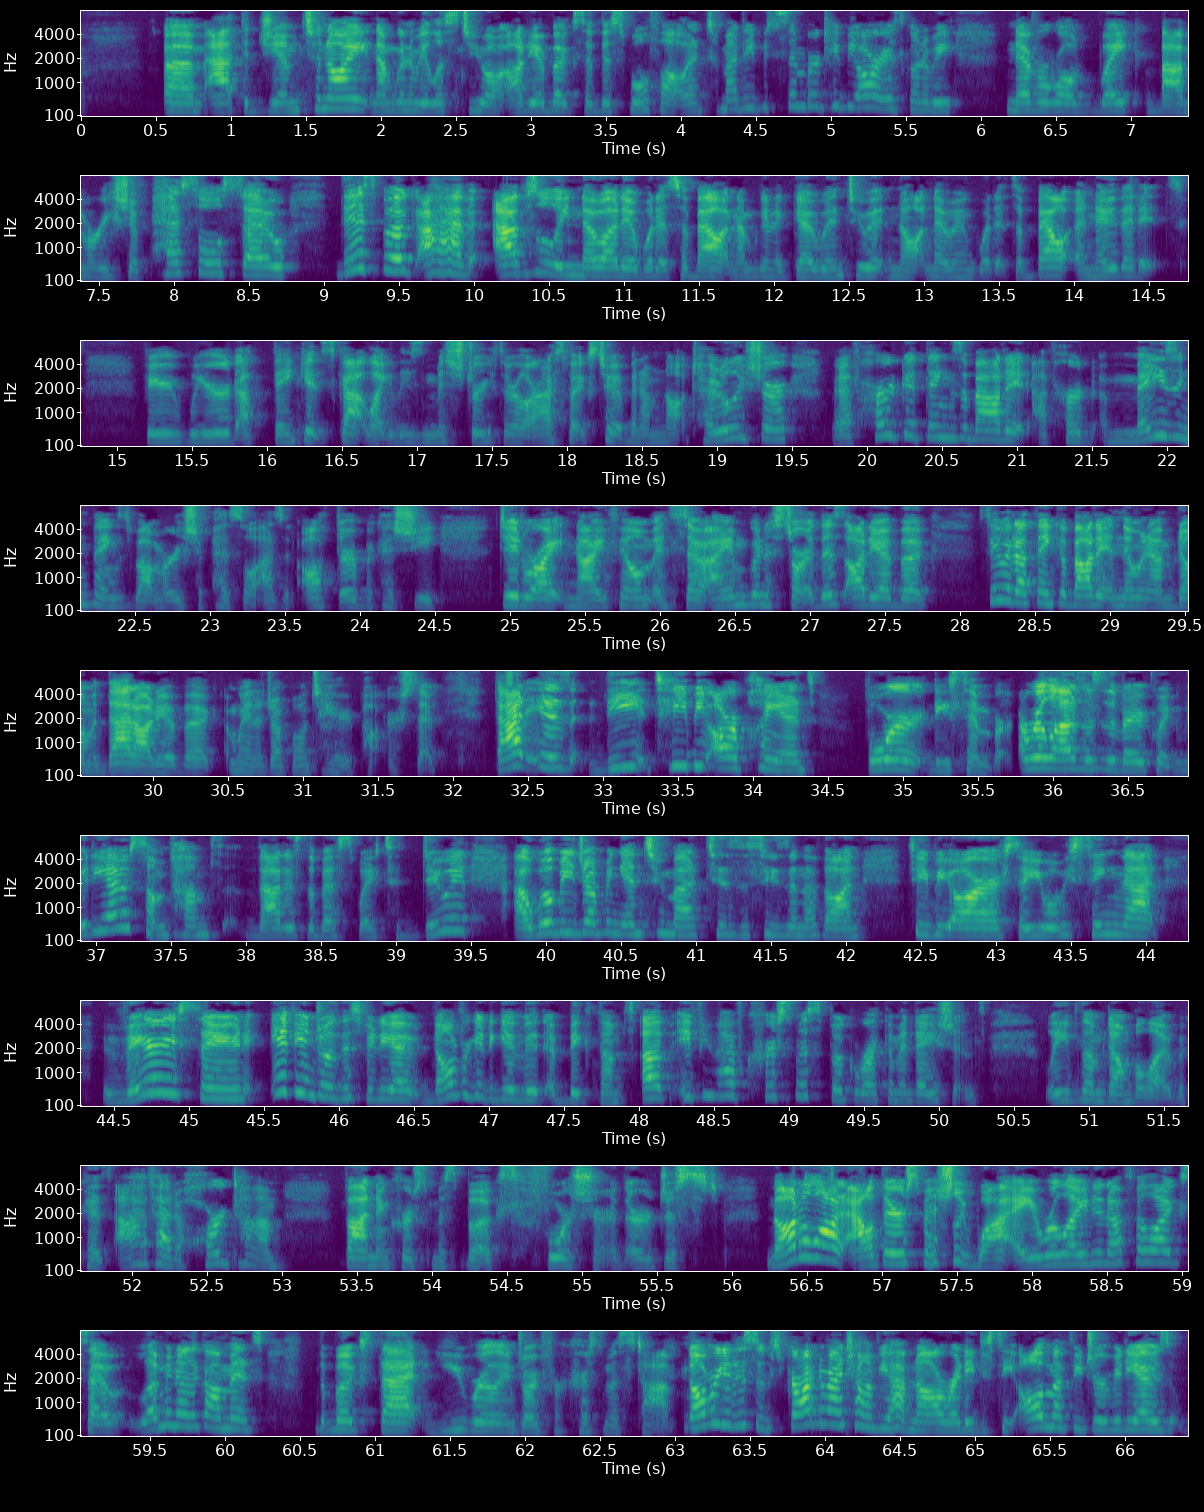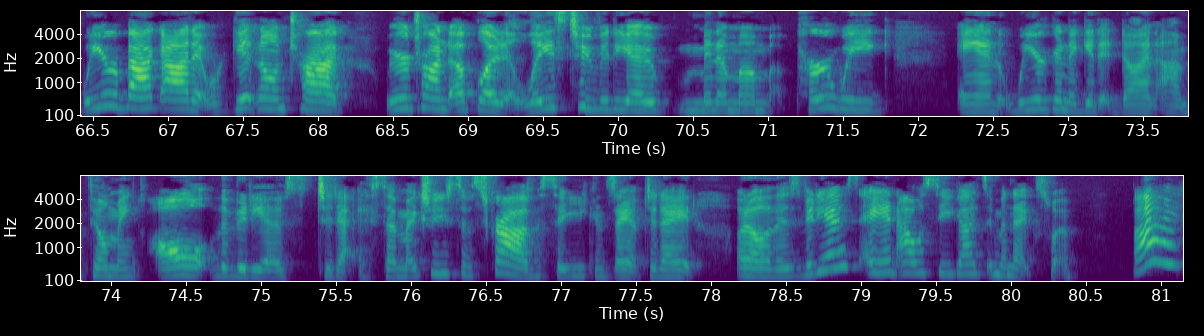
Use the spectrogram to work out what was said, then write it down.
um, at the gym tonight, and I'm going to be listening to an audiobook, so this will fall into my December TBR, is going to be Neverworld Wake by Marisha Pessl. So this book, I have absolutely no idea what it's about, and I'm going to go into it not knowing what it's about. I know that it's very weird. I think it's got like these mystery thriller aspects to it, but I'm not totally sure. But I've heard good things about it. I've heard amazing things about Marisha Pessl as an author because she did write Night Film. And so I am going to start this audiobook see what I think about it, and then when I'm done with that audiobook, I'm going to jump onto Harry Potter. So that is the TBR plans for December. I realize this is a very quick video. Sometimes that is the best way to do it. I will be jumping into my Tis the Season-a-thon TBR, so you will be seeing that very soon. If you enjoyed this video, don't forget to give it a big thumbs up. If you have Christmas book recommendations, leave them down below because I've had a hard time finding Christmas books for sure. They're just not a lot out there, especially YA related, I feel like. So let me know in the comments the books that you really enjoy for Christmas time. Don't forget to subscribe to my channel if you have not already to see all my future videos. We are back at it. We're getting on track. We are trying to upload at least two video minimum per week and we are going to get it done. I'm filming all the videos today. So make sure you subscribe so you can stay up to date on all of those videos. And I will see you guys in the next one. Bye!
